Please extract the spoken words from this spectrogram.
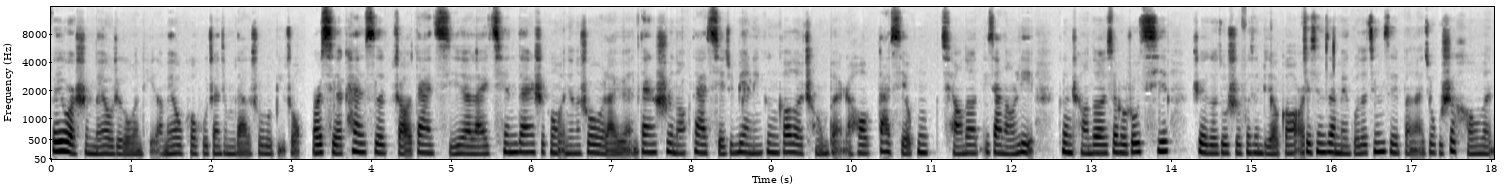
f i v e r 是没有这个问题的，没有客户占这么大的收入比重，而且看似找大企业来签单是更稳定的收入来源，但是呢，大企业就面临更高的成本，然后大企业更强的议价能力。更长的销售周期。这个就是风险比较高，而且现在美国的经济本来就不是很稳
